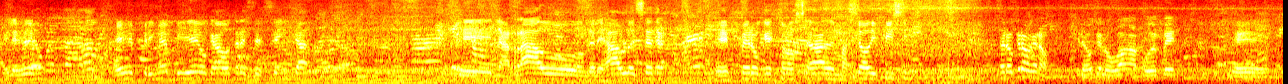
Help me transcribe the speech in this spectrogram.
ahí les dejo. Es el primer video que hago 360 eh, narrado, donde les hablo, etcétera. Espero que esto no sea demasiado difícil, pero creo que no. Creo que lo van a poder ver. Eh,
